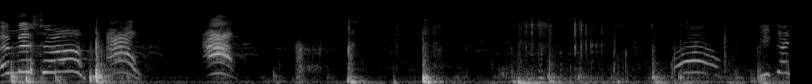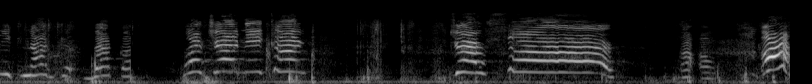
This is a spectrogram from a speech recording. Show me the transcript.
I mess up! Ow! Ow! Nika, you cannot get back up. Watch out, Nika! Yes, sir! Uh-oh. Ah!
